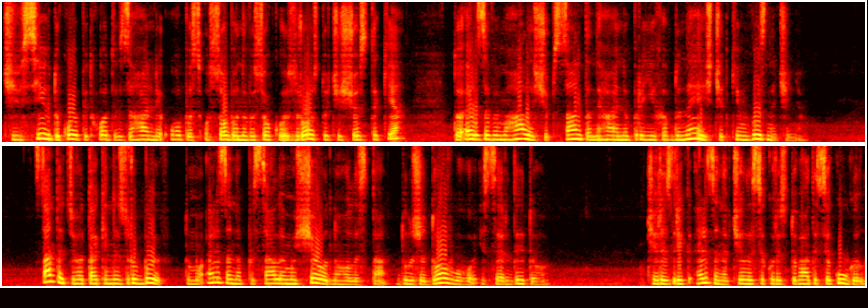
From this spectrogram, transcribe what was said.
чи всіх, до кого підходив загальний опис особи невисокого зросту, чи щось таке, то Ельза вимагала, щоб Санта негайно приїхав до неї з чітким визначенням. Санта цього так і не зробив, тому Ельза написала йому ще одного листа, дуже довгого і сердитого. Через рік Ельза навчилася користуватися Google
